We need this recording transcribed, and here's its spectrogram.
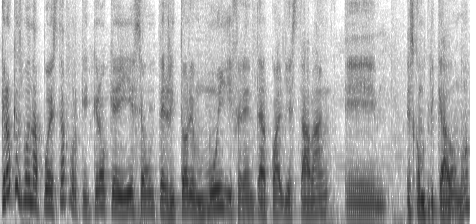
creo que es buena apuesta porque creo que irse a un territorio muy diferente al cual ya estaban eh, es complicado, ¿no?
